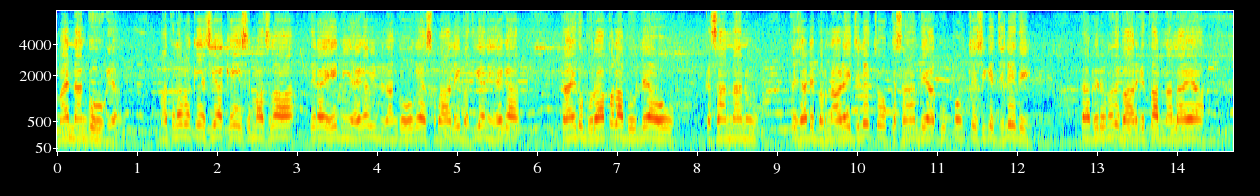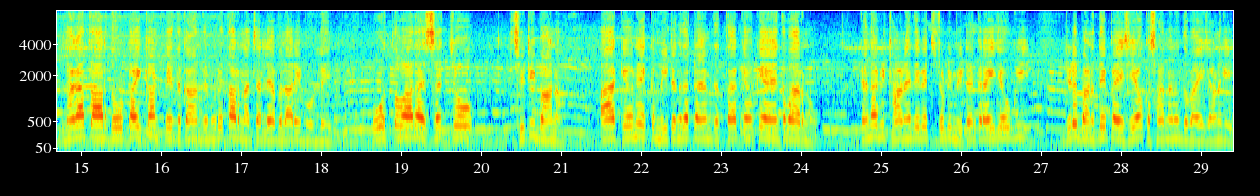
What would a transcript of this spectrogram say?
ਮੈਂ ਨੰਗ ਹੋ ਗਿਆ। ਮਤਲਬ ਕਿ ਅਸੀਂ ਆਖੇ ਇਸ ਮਸਲਾ ਤੇਰਾ ਇਹ ਨਹੀਂ ਹੈਗਾ ਵੀ ਨੰਗ ਹੋ ਗਿਆ, ਸਵਾਲ ਇਹ ਵਧੀਆ ਨਹੀਂ ਹੈਗਾ। ਤਾਂ ਇਹ ਤੋਂ ਬੁਰਾ ਭਲਾ ਬੋਲਿਆ ਉਹ ਕਿਸਾਨਾਂ ਨੂੰ। ਤੇ ਸਾਡੇ ਬਰਨਾਲੇ ਜ਼ਿਲ੍ਹੇ ਚੋਂ ਕਿਸਾਨ ਦੇ ਆਗੂ ਪਹੁੰਚੇ ਸੀਗੇ ਜ਼ਿਲ੍ਹੇ ਦੇ। ਤਾਂ ਫਿਰ ਉਹਨਾਂ ਦੇ ਬਾਹਰ ਕੇ ਧਰਨਾ ਲਾਇਆ। ਲਗਾਤਾਰ 2.5 ਘੰਟੇ ਦੁਕਾਨ ਦੇ ਮੂਹਰੇ ਧਰਨਾ ਚੱਲਿਆ ਬੁਲਾਰੇ ਬੋਲੇ। ਉਸ ਤੋਂ ਬਾਅਦ ਐਸਐਚਓ ਸਿਟੀ ਬਾਨ ਆ ਕੇ ਉਹਨੇ ਇੱਕ ਮੀਟਿੰਗ ਦਾ ਟਾਈਮ ਦਿੱਤਾ ਕਿਉਂਕਿ ਐਤਵਾਰ ਨੂੰ। ਕਹਿੰਦਾ ਵੀ ਥਾਣੇ ਦੇ ਵਿੱਚ ਤੁਹਾਡੀ ਮੀਟਿੰਗ ਕਰਾਈ ਜਾਊਗੀ। ਜਿਹੜੇ ਬਣਦੇ ਪੈਸੇ ਆ ਉਹ ਕਿਸਾਨਾਂ ਨੂੰ ਦਵਾਏ ਜਾਣਗੇ।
